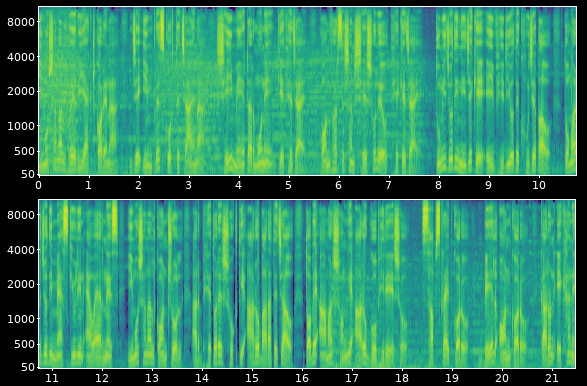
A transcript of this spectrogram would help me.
ইমোশনাল হয়ে রিয়্যাক্ট করে না, যে ইমপ্রেস করতে চায় না, সেই মেয়েটার মনে গেথে যায়, কনভারসেশন শেষ হলেও থেকে যায়। তুমি যদি নিজেকে এই ভিডিওতে খুঁজে পাও, তোমার যদি ম্যাসকিউলিন অ্যাওয়ারনেস ইমোশনাল কন্ট্রোল আর ভেতরের শক্তি আরও বাড়াতে চাও, তবে আমার সঙ্গে আরও গভীরে এসো। সাবস্ক্রাইব করো, বেল অন করো, কারণ এখানে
